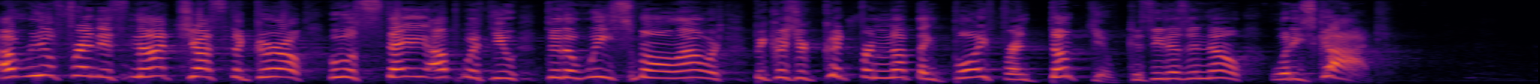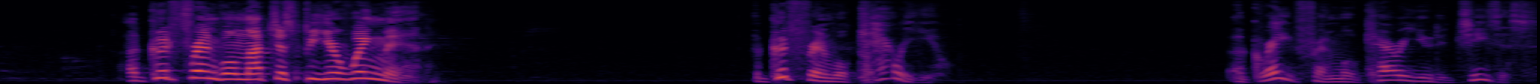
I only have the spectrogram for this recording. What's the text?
A real friend is not just the girl who will stay up with you through the wee small hours because your good for nothing boyfriend dumped you because he doesn't know what he's got. A good friend will not just be your wingman, a good friend will carry you. A great friend will carry you to Jesus.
